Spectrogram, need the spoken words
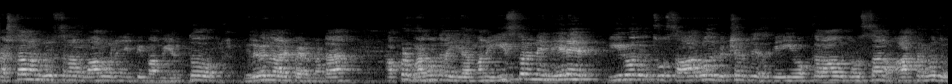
కష్టాలను అనుభవిస్తున్నాను మానవులు అని చెప్పి పాపం ఎంతో విలువెల్లాడిపోయాడనమాట అప్పుడు భగవంతుడు మన ఈశ్వరుని నేనే ఈ రోజు చూస్తా ఆ రోజు భిక్ష చేసే ఈ ఒక్కలావు చూస్తాను ఆఖరి రోజు.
